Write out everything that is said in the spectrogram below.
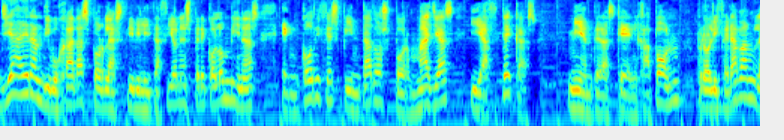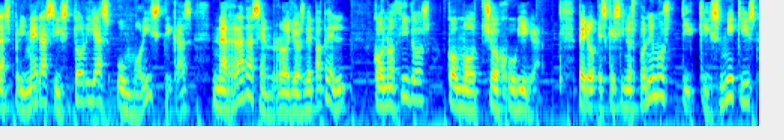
ya eran dibujadas por las civilizaciones precolombinas en códices pintados por mayas y aztecas, mientras que en Japón proliferaban las primeras historias humorísticas narradas en rollos de papel, conocidos como chojugiga. Pero es que si nos ponemos tiquismiquis,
